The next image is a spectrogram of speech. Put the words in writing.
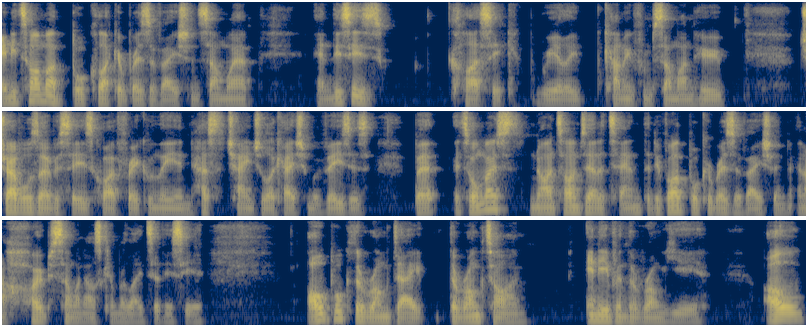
anytime i book like a reservation somewhere and this is classic really coming from someone who travels overseas quite frequently and has to change location with visas but it's almost nine times out of 10 that if I book a reservation, and I hope someone else can relate to this here, I'll book the wrong date, the wrong time, and even the wrong year. I'll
